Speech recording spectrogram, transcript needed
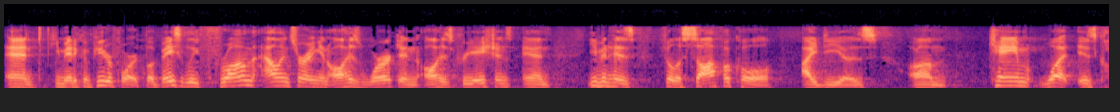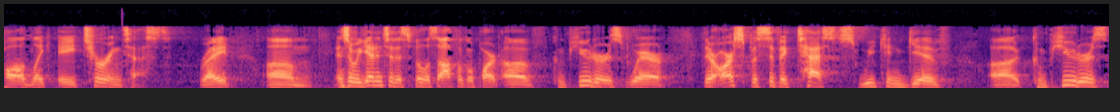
And he made a computer for it. But basically, from Alan Turing and all his work and all his creations and even his philosophical ideas um, came what is called like a Turing test, right? Um, and so we get into this philosophical part of computers where there are specific tests we can give uh, computers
